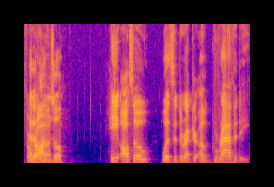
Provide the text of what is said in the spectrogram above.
for Roma. Alfonso. He also was the director of Gravity,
